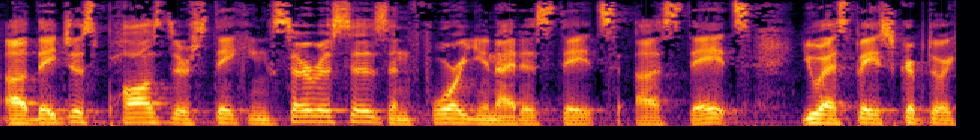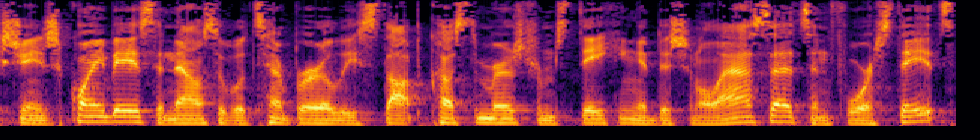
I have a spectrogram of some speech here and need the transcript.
Uh, they just paused their staking services in four United States uh, states. U.S.-based crypto exchange Coinbase announced it will temporarily stop customers from staking additional assets in four states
